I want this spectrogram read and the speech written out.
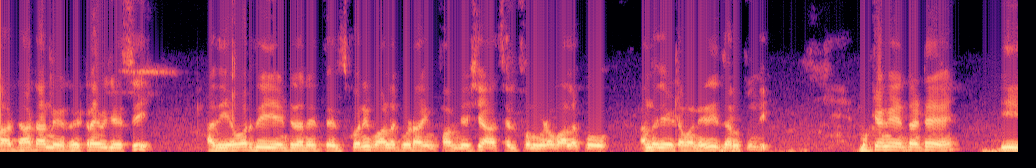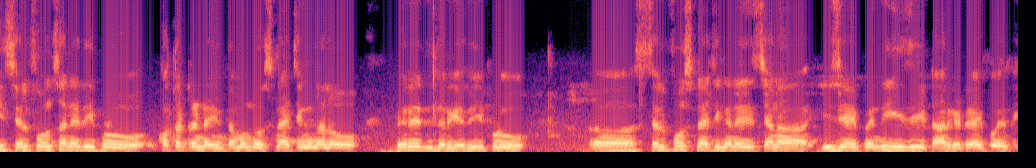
ఆ డేటాని రిట్రైవ్ చేసి అది ఎవరిది ఏంటిది అనేది తెలుసుకొని వాళ్ళకు కూడా ఇన్ఫార్మ్ చేసి ఆ సెల్ ఫోన్ కూడా వాళ్ళకు అందజేయటం అనేది జరుగుతుంది. ముఖ్యంగా ఏంటంటే ఈ సెల్ ఫోన్స్ అనేది ఇప్పుడు కొత్త ట్రెండ్ ఇంతకుముందు స్నాచింగ్లలో వేరేది జరిగేది. ఇప్పుడు సెల్ ఫోన్ స్నాచింగ్ అనేది చాలా ఈజీ అయిపోయింది ఈజీ టార్గెట్ అయిపోయింది.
